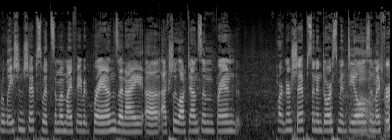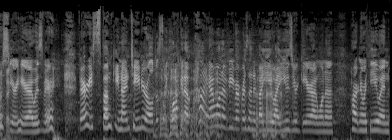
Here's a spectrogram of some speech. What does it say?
relationships with some of my favorite brands, and I uh, actually locked down some brand partnerships and endorsement deals. Wow, in my first year here, I was very, very spunky nineteen year old, just like walking up. Hi, I want to be represented by you. I use your gear. I want to partner with you, and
